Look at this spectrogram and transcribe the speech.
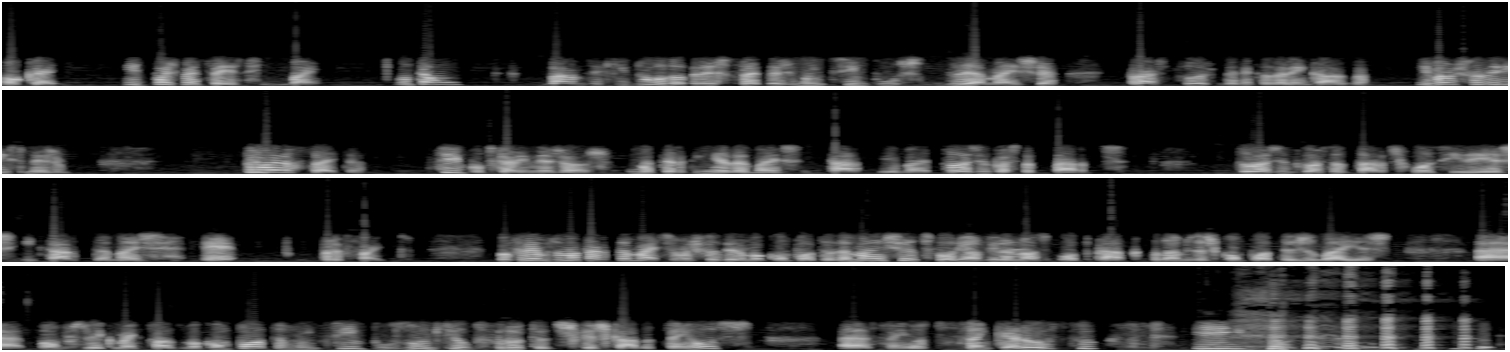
Ok? E depois pensei assim, bem, então darmos aqui duas ou três receitas muito simples de ameixa para as pessoas poderem fazer em casa. E vamos fazer isso mesmo. Primeira receita, simples, Karina Jorge, uma tartinha de ameixa, tarte de ameixa, toda a gente gosta de tartes, toda a gente gosta de tartes com acidez e tarte de ameixa é perfeito. Para fazermos uma tarte de ameixa, vamos fazer uma compota de ameixa. Se forem ouvir o nosso podcast que falamos das compotas geleias, uh, vão perceber como é que faz uma compota, muito simples, um quilo de fruta descascada sem osso, uh, sem osso, sem caroço, e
